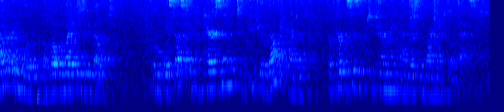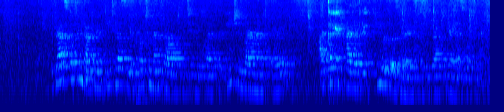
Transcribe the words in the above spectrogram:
outer envelope of what will likely be developed. It will be assessed in comparison to the future without the project for purposes of determining adverse environmental effects. The draft scoping document details the approach and methodology to be applied for each environmental area. I'd like to highlight a few of those areas as the draft EIS will examine.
